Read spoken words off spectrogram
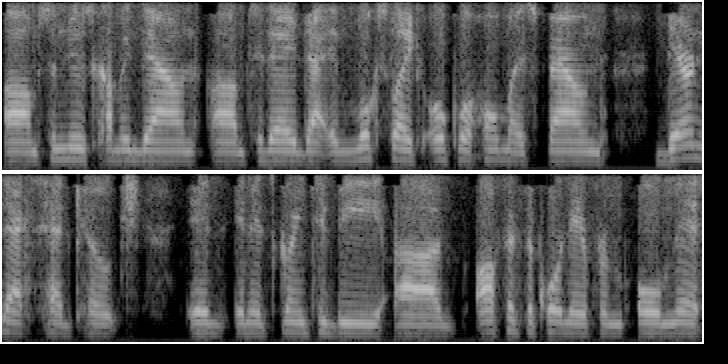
Um, some news coming down um, today that it looks like Oklahoma has found their next head coach, and, and it's going to be uh, offensive coordinator from Ole Miss.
